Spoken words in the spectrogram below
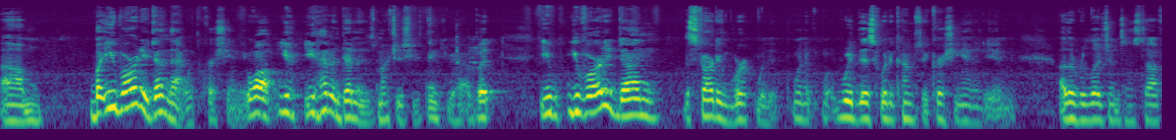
Um, but you've already done that with Christianity. Well, you you haven't done it as much as you think you have, but you you've already done the starting work with it when it, with this when it comes to Christianity and other religions and stuff.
